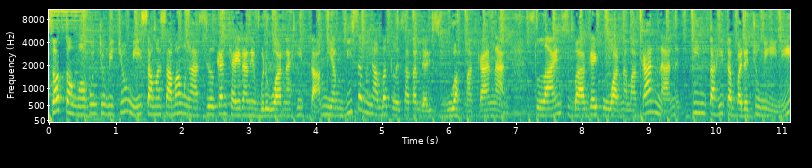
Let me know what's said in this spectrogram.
Sotong maupun cumi-cumi sama-sama menghasilkan cairan yang berwarna hitam yang bisa menambah kelezatan dari sebuah makanan. Selain sebagai pewarna makanan, tinta hitam pada cumi ini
